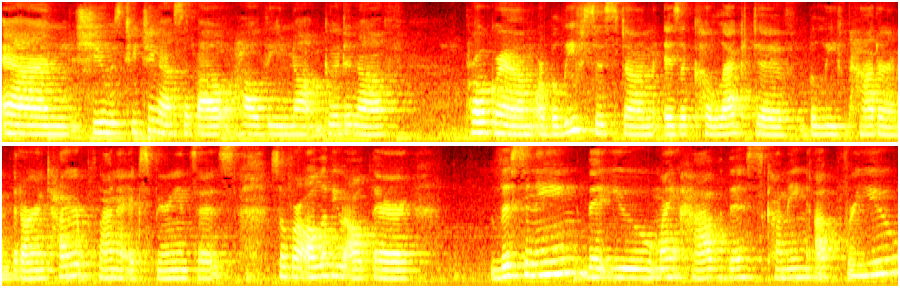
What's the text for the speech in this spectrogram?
and she was teaching us about how the not good enough program or belief system is a collective belief pattern that our entire planet experiences. So, for all of you out there listening, that you might have this coming up for you,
